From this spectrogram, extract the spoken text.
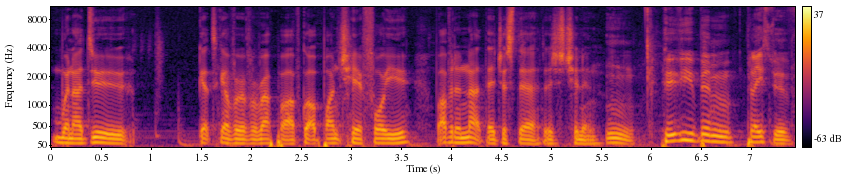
when I do get together with a rapper, I've got a bunch here for you. But other than that, they're just there. They're just chilling. Mm. Who have you been placed with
